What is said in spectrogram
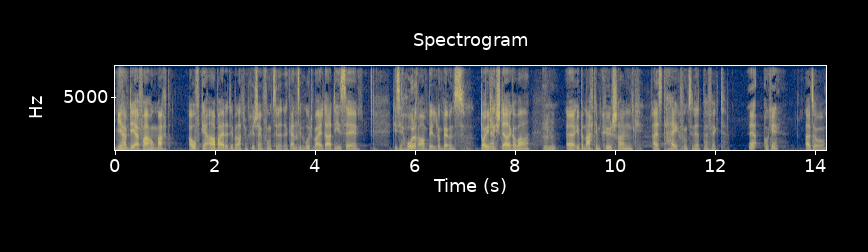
wir haben die Erfahrung gemacht, aufgearbeitet über Nacht im Kühlschrank funktioniert nicht ganz so Mhm. gut, weil da diese, diese Hohlraumbildung bei uns deutlich Ja. stärker war. Mhm. Äh, über Nacht im Kühlschrank als Teig funktioniert perfekt. Ja, okay. Also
